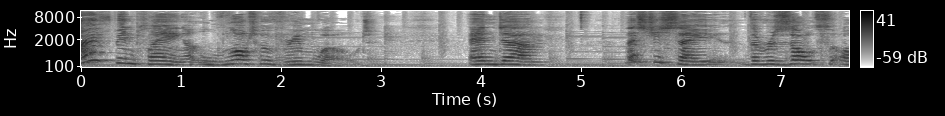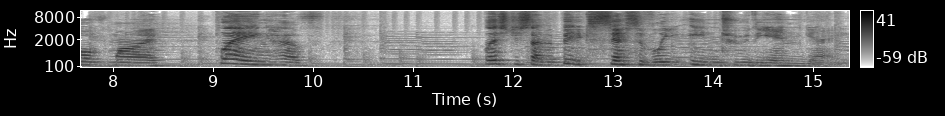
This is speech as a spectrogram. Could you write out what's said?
I've been playing a lot of RimWorld, and um, let's just say the results of my playing have. Let's just say I'm a bit excessively into the end game.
